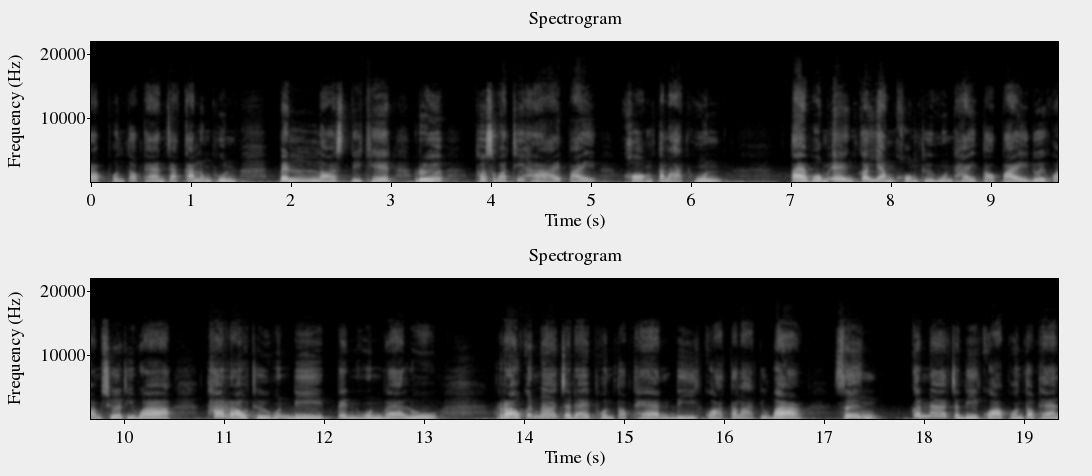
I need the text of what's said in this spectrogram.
รับผลตอบแทนจากการลงทุนเป็น lost decade หรือทศวรรษที่หายไปของตลาดหุ้น แต่ผมเองก็ยังคงถือหุ้นไทยต่อไปด้วยความเชื่อที่ว่า ถ้าเราถือหุ้นดีเป็นหุ้น value เราก็น่าจะได้ผลตอบแทนดีกว่าตลาดอยู่บ้าง ซึ่ง ก็น่าจะดีกว่าผลตอบแทน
